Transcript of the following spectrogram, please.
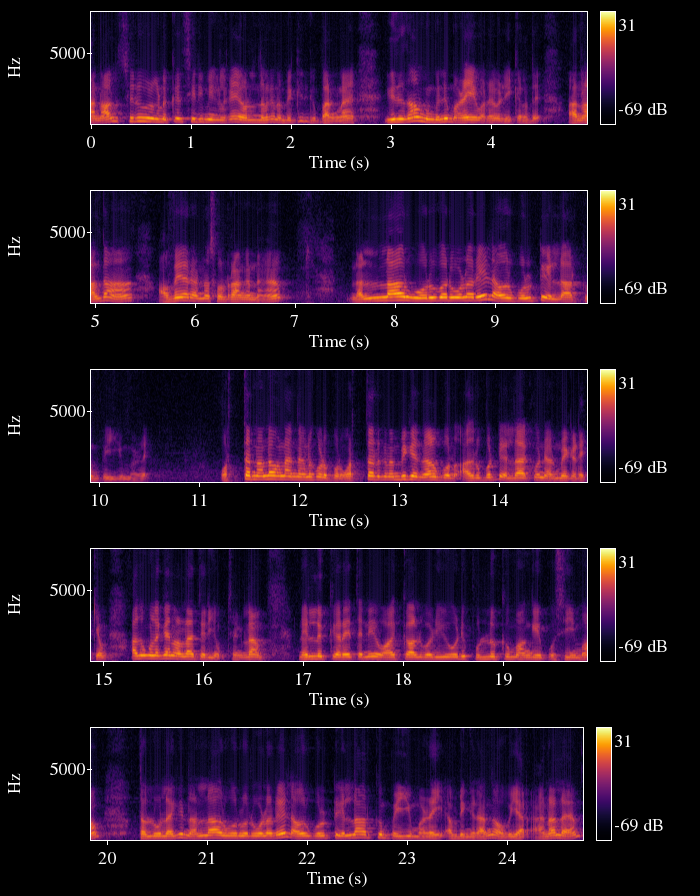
ஆனால் சிறுவர்களுக்கு சிறுமிகளுக்கு எவ்வளோ நம்பிக்கை இருக்குது பாருங்களேன். இதுதான் உண்மையிலேயே மழையை வரவழைக்கிறது. அதனால தான் அவ்வையார் என்ன சொல்கிறாங்கன்னா நல்லார் ஒருவர் உளரேல் அவர் பொருட்டு எல்லாருக்கும் பெய்யும் மழை. ஒருத்தர் நல்லவங்களாக இருந்தாங்கன்னா கூட போகிறோம் ஒருத்தருக்கு நம்பிக்கை இருந்தாலும் போகணும் அதில் போட்டு எல்லாருக்குமே நன்மை கிடைக்கும். அது உங்களுக்கே நல்லா தெரியும். சரிங்களா? நெல்லுக்கு இறை தண்ணி வாய்க்கால் வழியோடி புல்லுக்கும் அங்கே பொசியுமாம். தள்ளுலகி நல்லார் ஒருவர் உளரேல் அவர் பொருட்டு எல்லாருக்கும் பெய்யும் மழை அப்படிங்கிறாங்க ஔவையார். அதனால்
